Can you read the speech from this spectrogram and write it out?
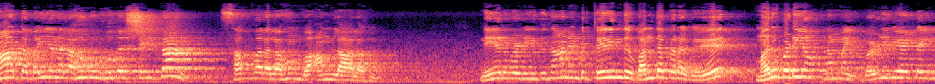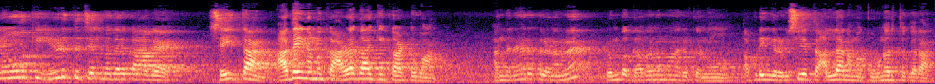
மாத பையன பையன் ஹுத ஷைத்தான். சவ்வல லஹும் வ அம்லா லஹும். நேர்வழி இதுதான் என்று தெரிந்து வந்த பிறகு மறுபடியும் நம்மை வழிகேட்டை நோக்கி இழுத்து செல்வதற்காக செய்தான் அதை நமக்கு அழகாக்கி காட்டுவான். அந்த நேரத்தில் நம்ம ரொம்ப கவனமா இருக்கணும் அப்படிங்கிற விஷயத்தை அல்லாஹ் நமக்கு உணர்த்துகிறான்.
